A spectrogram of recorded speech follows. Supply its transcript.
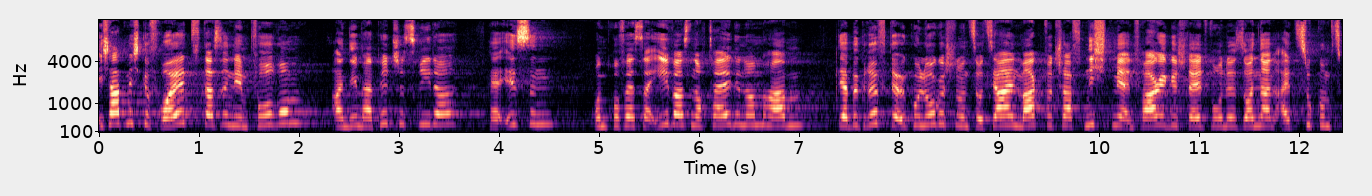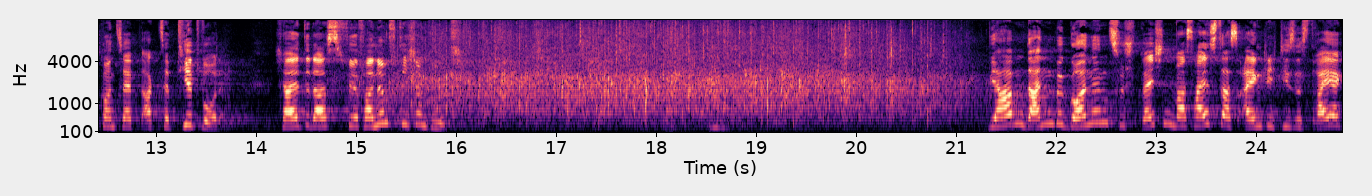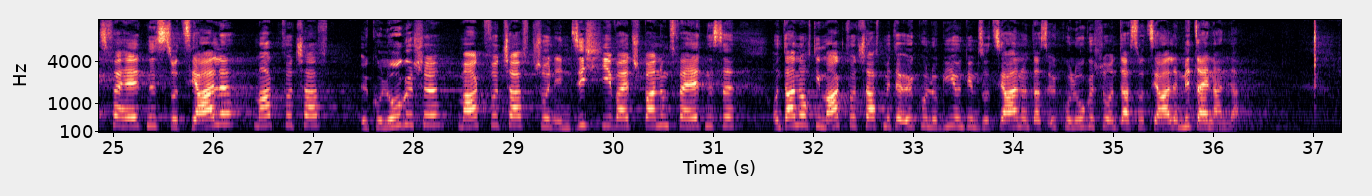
Ich habe mich gefreut, dass in dem Forum, an dem Herr Pitschesrieder, Herr Issen und Professor Evers noch teilgenommen haben, der Begriff der ökologischen und sozialen Marktwirtschaft nicht mehr in Frage gestellt wurde, sondern als Zukunftskonzept akzeptiert wurde. Ich halte das für vernünftig und gut. Wir haben dann begonnen zu sprechen, was heißt das eigentlich, dieses Dreiecksverhältnis soziale Marktwirtschaft, ökologische Marktwirtschaft, schon in sich jeweils Spannungsverhältnisse und dann noch die Marktwirtschaft mit der Ökologie und dem Sozialen und das Ökologische und das Soziale miteinander.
